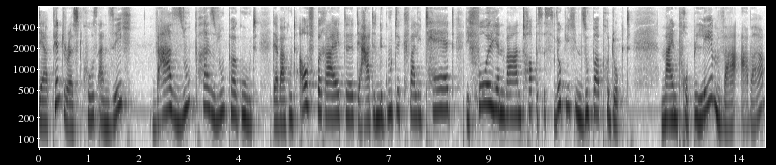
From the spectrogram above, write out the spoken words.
Der Pinterest-Kurs an sich war super, super gut. Der war gut aufbereitet, der hatte eine gute Qualität, die Folien waren top, es ist wirklich ein super Produkt. Mein Problem war aber,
